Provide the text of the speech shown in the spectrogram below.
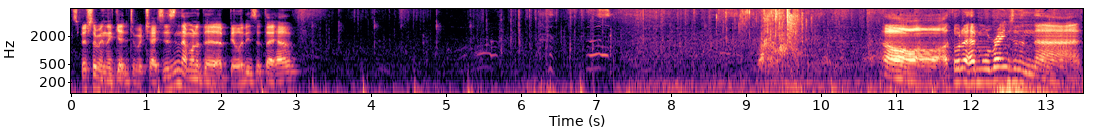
Especially when they get into a chase. Isn't that one of the abilities that they have? Thought it had more range than that.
